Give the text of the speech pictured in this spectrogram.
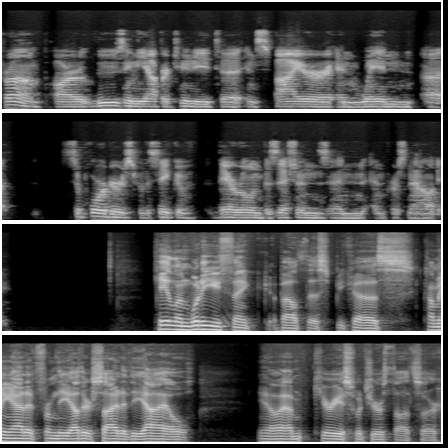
Trump are losing the opportunity to inspire and win uh, supporters for the sake of their own positions and, and personality. Caitlin, what do you think about this? Because coming at it from the other side of the aisle, you know, I'm curious what your thoughts are.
